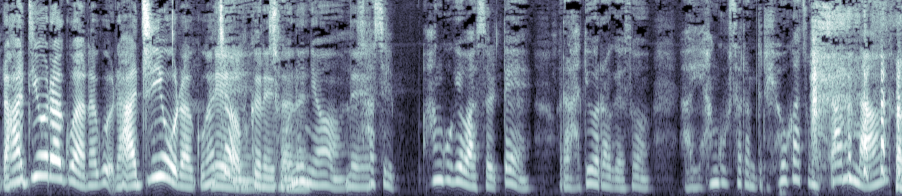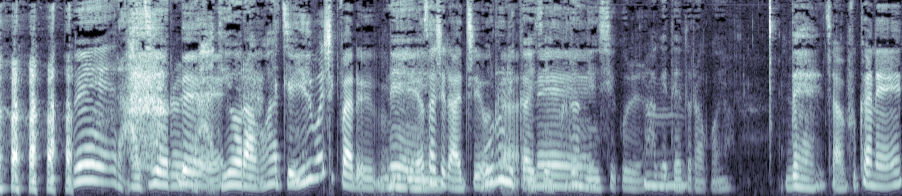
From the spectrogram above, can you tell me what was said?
라디오라고 안 하고 라지오라고 하죠. 네, 저는요, 네. 사실 한국에 왔을 때 라디오라고 해서 아, 이 한국 사람들이 혀가 좀 짧나? 왜 라지오를 네. 라디오라고 그 하지? 일본식 발음이에요, 사실 라지오가. 모르니까 이제 네. 그런 인식을 하게 음. 되더라고요. 네, 자 북한의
